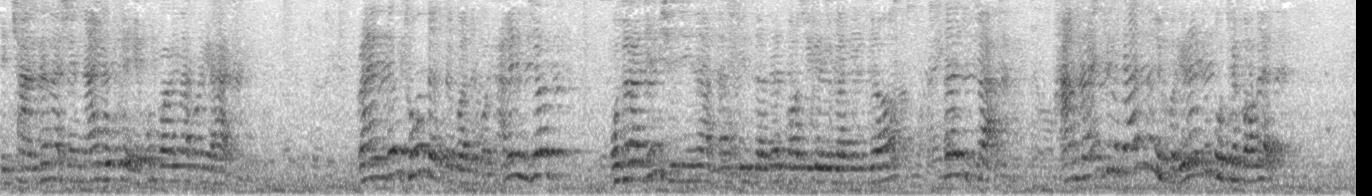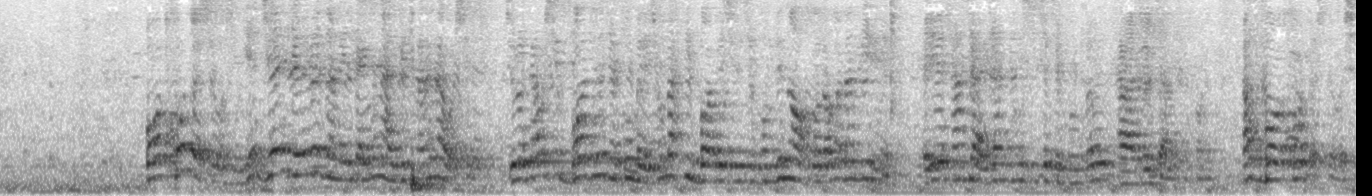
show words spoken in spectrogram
که کنده نشه نیفته حیوان کاری نکنه یا هر چیزی. رنگ تند استفاده کنید الان اینجا متوجه میشید این اصلا چیز زده پارچه گره زده اینجا؟ خیلی سخت. هم رنگی به درد نمی‌خوری رنگ متفاوت. بادخور داشته باشید یه جایی گره بزنید دقیقا نزدیک تنه نباشه. جلوتر باشه که باد رو تکون بده. چون وقتی باد بشه تکون بده ناخدا آدم می‌بینه. یه سمت حرکت نمیشه چه تکون بده توجه جلب می‌کنه. پس بادخور داشته باشه.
